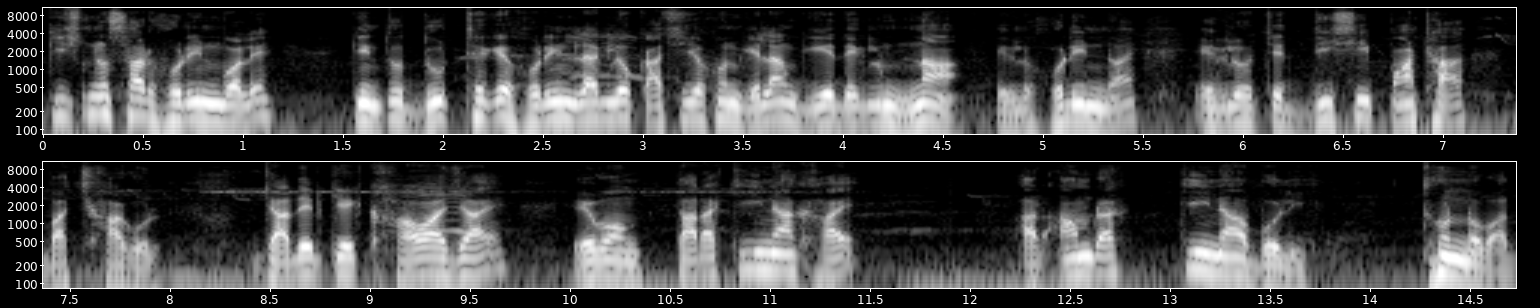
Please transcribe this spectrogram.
কৃষ্ণসার হরিণ বলে। কিন্তু দূর থেকে হরিণ লাগলেও কাছে যখন গেলাম, গিয়ে দেখলাম, না, এগুলো হরিণ নয়, এগুলো হচ্ছে দিশি পাঁঠা বা ছাগল। যাদেরকে খাওয়া যায় এবং তারা কি না খায়, আর আমরা কি না বলি। ধন্যবাদ।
